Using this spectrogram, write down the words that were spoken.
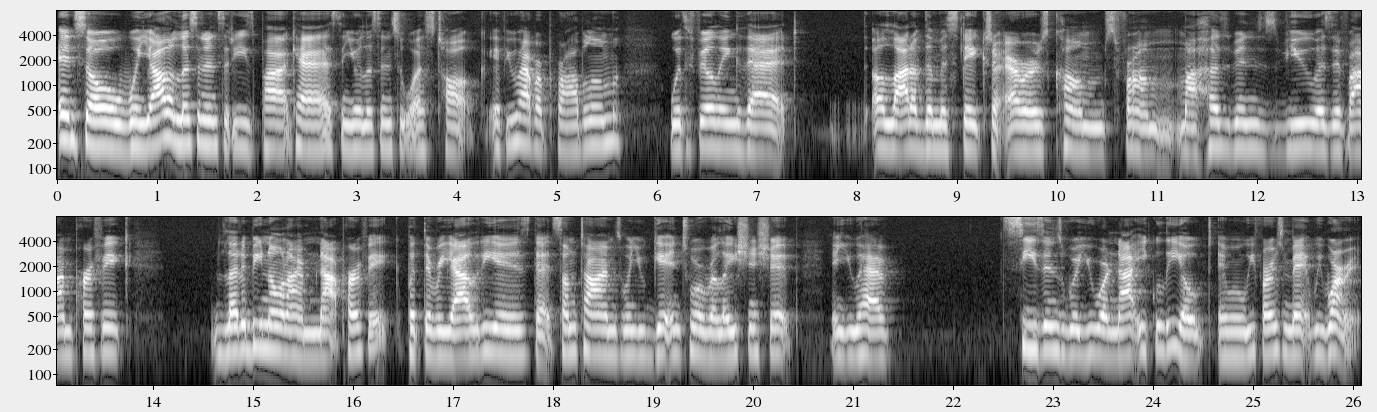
And so when y'all are listening to these podcasts and you're listening to us talk, if you have a problem with feeling that a lot of the mistakes or errors comes from my husband's view as if I'm perfect. Let it be known I'm not perfect, but the reality is that sometimes when you get into a relationship and you have seasons where you are not equally yoked and when we first met we weren't.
